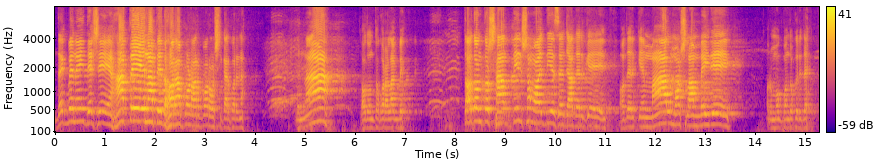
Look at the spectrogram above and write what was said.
দেখবেন এই দেশে হাতে নাতে ধরা পড়ার পর অস্বীকার করে না। না, তদন্ত করা লাগবে। তদন্ত সাত দিন সময় দিয়েছে যাদেরকে, ওদেরকে মাল মশলা মেরে ওর মুখ বন্ধ করে দেয়।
